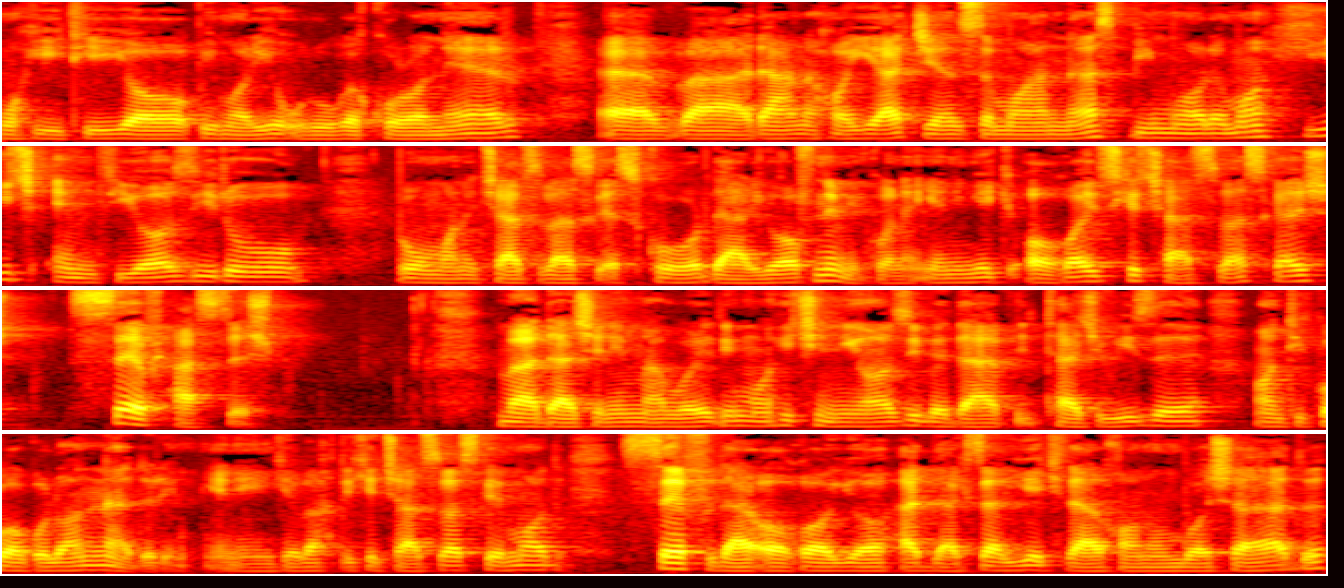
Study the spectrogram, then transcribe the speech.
محیطی یا بیماری عروق کرونر و در نهایت جنس مؤنث بیمار ما هیچ امتیازی رو به عنوان CHA2DS2-VASc score دریافت نمی‌کنه. یعنی یک آقایی که CHA2DS2-VASc ش صفر هستش. و در چنین مواردی ما هیچ نیازی به تجویز آنتیکواگولان نداریم. یعنی اینکه وقتی که که ما صفر در آقا یا حداکثر یک در خانم باشد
